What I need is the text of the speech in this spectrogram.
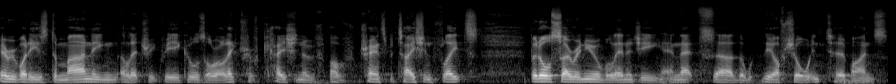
Everybody is demanding electric vehicles or electrification of, of transportation fleets, but also renewable energy, and that's uh, the, the, offshore wind turbines.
